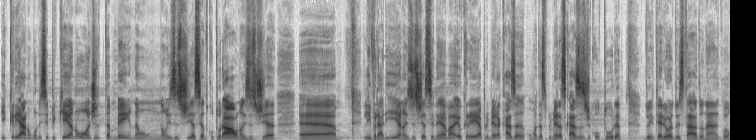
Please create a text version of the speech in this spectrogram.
e criar num município pequeno, onde também não, não existia centro cultural, não existia é, livraria, não existia cinema. Eu criei a primeira casa, uma das primeiras casas de cultura do interior do estado, né, com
